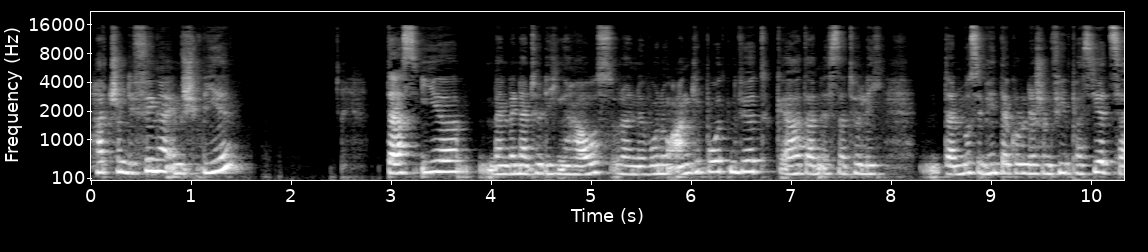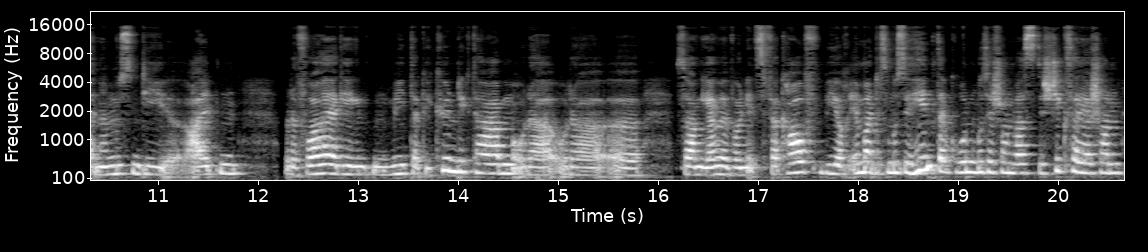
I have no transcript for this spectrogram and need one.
hat schon die Finger im Spiel, dass ihr, wenn, wenn natürlich ein Haus oder eine Wohnung angeboten wird, ja, dann ist natürlich dann muss im Hintergrund ja schon viel passiert sein. Dann müssen die alten oder vorhergehenden Mieter gekündigt haben oder, oder äh, sagen, ja, wir wollen jetzt verkaufen, wie auch immer. Das muss im Hintergrund, muss ja schon was, das Schicksal ja schon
